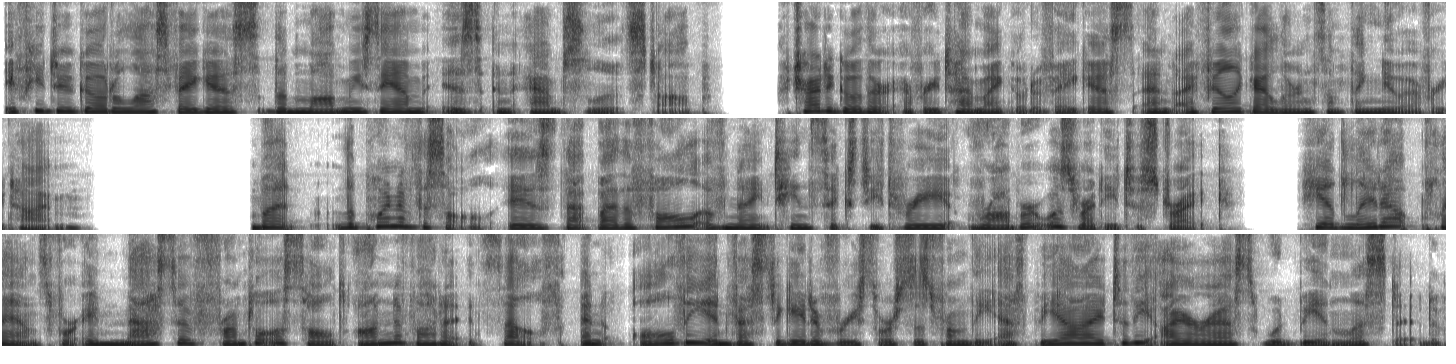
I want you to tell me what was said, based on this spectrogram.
if you do go to Las Vegas, the Mob Museum is an absolute stop. I try to go there every time I go to Vegas, and I feel like I learn something new every time. But the point of this all is that by the fall of 1963, Robert was ready to strike. He had laid out plans for a massive frontal assault on Nevada itself, and all the investigative resources from the FBI to the IRS would be enlisted.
